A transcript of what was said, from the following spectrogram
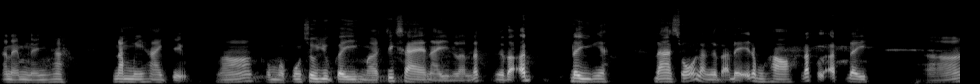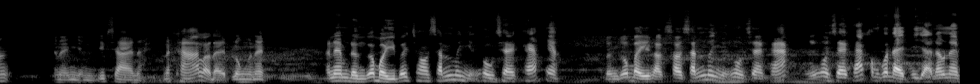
anh em này ha 52 triệu. Đó còn một con Suzuki mà chiếc xe này là rất, người ta ít đi nha đa số là người ta để trong kho rất là ít đi. Đó anh em nhìn chiếc xe này nó khá là đẹp luôn anh em. Anh em đừng có bì với so sánh với những con xe khác nha. Đừng có bì hoặc so sánh với những con xe khác. Những con xe khác không có đẹp như vậy đâu anh em.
